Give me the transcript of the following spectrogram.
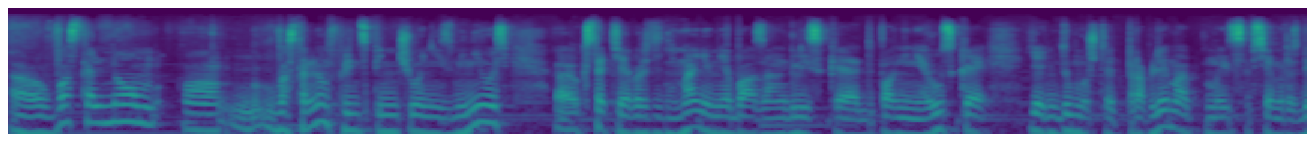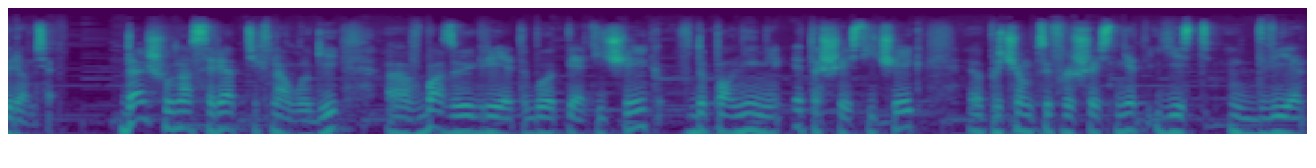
Э, в остальном, в остальном, в принципе, ничего не изменилось. Кстати, обратите внимание, у меня база английская, дополнение русское. Я не думаю, что это проблема, мы совсем разберемся. Дальше у нас ряд технологий. Э, в базовой игре это было 5 ячеек, в дополнении это 6 ячеек, э, причем цифры 6 нет, есть две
